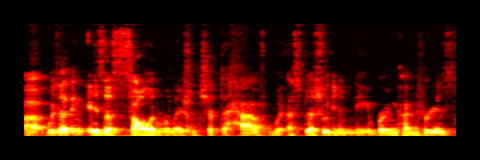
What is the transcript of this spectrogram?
uh, which I think is a solid relationship to have, with, especially with your neighboring countries.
